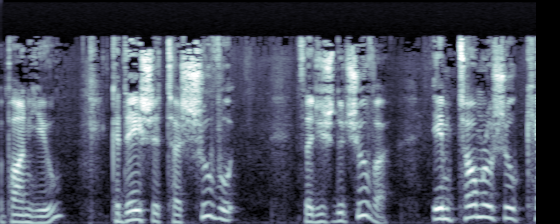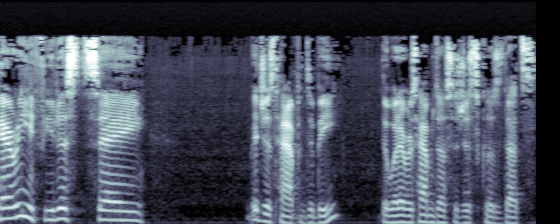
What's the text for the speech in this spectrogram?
upon you, kadesha tashuvu, so that you should do tshuva. Im tomrushu keri. If you just say, it just happened to be that whatever's happened to us is just because that's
